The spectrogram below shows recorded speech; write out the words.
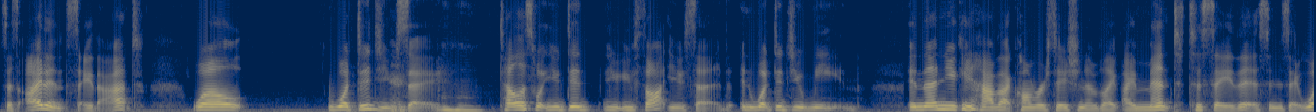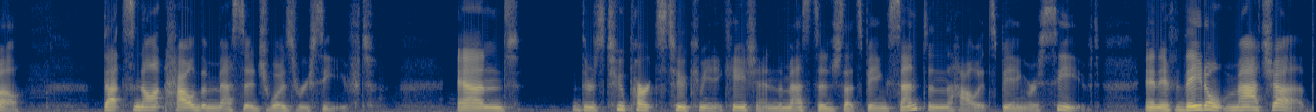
says, I didn't say that. Well, what did you mm-hmm. say? Tell us what you did, you, you thought you said, and what did you mean? And then you can have that conversation of like, I meant to say this, and you say, well, that's not how the message was received. And there's two parts to communication the message that's being sent and how it's being received. And if they don't match up,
